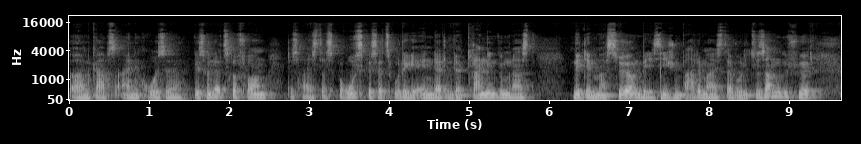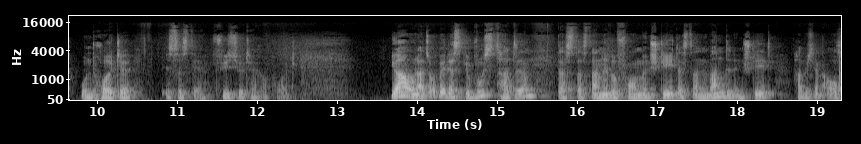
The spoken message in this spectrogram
ähm, gab es eine große Gesundheitsreform. Das heißt, das Berufsgesetz wurde geändert und der Krankengymnast mit dem Masseur und medizinischen Bademeister wurde zusammengeführt und heute ist es der Physiotherapeut. Ja, und als ob er das gewusst hatte, dass, dass da eine Reform entsteht, dass da ein Wandel entsteht, habe ich dann auch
